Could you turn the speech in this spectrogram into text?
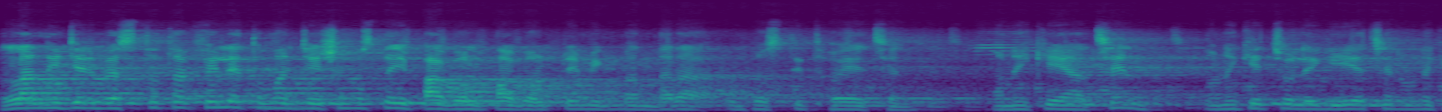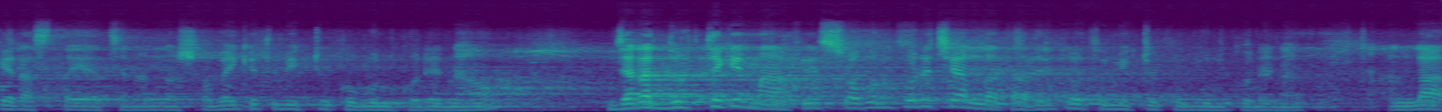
আল্লাহ নিজের ব্যস্ততা ফেলে তোমার যে সমস্ত এই পাগল পাগল প্রেমিক বান্দারা উপস্থিত হয়েছেন, অনেকে আছেন, অনেকে চলে গিয়েছেন, অনেকে রাস্তায় আছেন। আল্লাহ সবাইকে তুমি একটু কবুল করে নাও। যারা দূর থেকে মাহফিল শ্রবণ করেছে, আল্লাহ তাদেরকেও তুমি একটু কবুল করে নাও। আল্লাহ,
